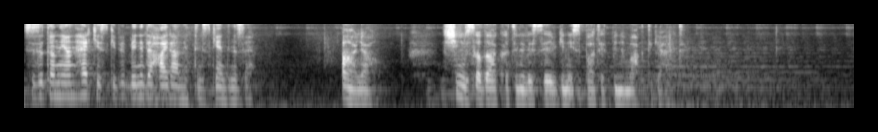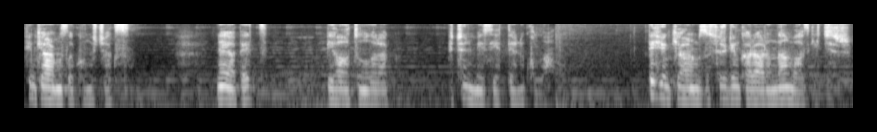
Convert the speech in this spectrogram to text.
Sizi tanıyan herkes gibi beni de hayran ettiniz kendinize. Ala. Şimdi sadakatini ve sevgini ispat etmenin vakti geldi. Hünkârımızla konuşacaksın. Ne yap et, bir hatun olarak bütün meziyetlerini kullan. Ve hünkârımızı sürgün kararından vazgeçir.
